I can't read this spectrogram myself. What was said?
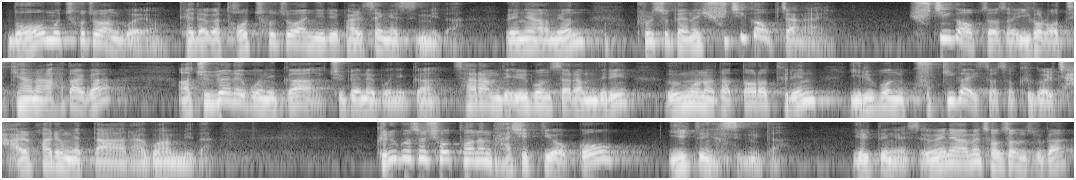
너무 초조한 거예요. 게다가 더 초조한 일이 발생했습니다. 왜냐하면 풀숲에는 휴지가 없잖아요. 휴지가 없어서 이걸 어떻게 하나 하다가 아, 주변에 보니까, 주변에 보니까 사람들, 일본 사람들이 응원하다 떨어뜨린 일본 국기가 있어서 그걸 잘 활용했다라고 합니다. 그리고서 쇼터는 다시 뛰었고 1등 했습니다. 1등 했어요. 왜냐하면 저 선수가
